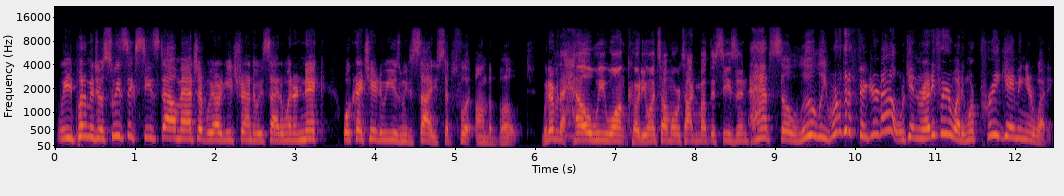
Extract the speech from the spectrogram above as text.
we put him into a Sweet 16 style matchup. We argue each round until we decide a winner. Nick, what criteria do we use when we decide who steps foot on the boat? Whatever the hell we want, Cody. You want to tell them what we're talking about this season? Absolutely. We're going to figure it out. We're getting ready for your wedding. We're pre gaming your wedding.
